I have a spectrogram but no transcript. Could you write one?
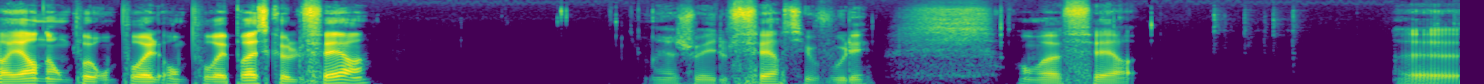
regarde, on, pourrait, on pourrait presque le faire, hein. je vais le faire si vous voulez, on va faire euh,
